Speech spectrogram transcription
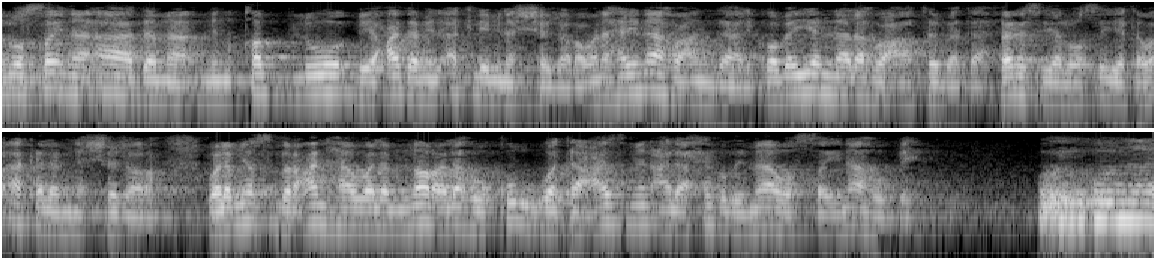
ولقد وصينا آدم من قبل بعدم الأكل من الشجرة ونهيناه عن ذلك وبينا له عاقبته فنسي الوصية وأكل من الشجرة ولم يصبر عنها ولم نر له قوة عزم على حفظ ما وصيناه به. وإذ قلنا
